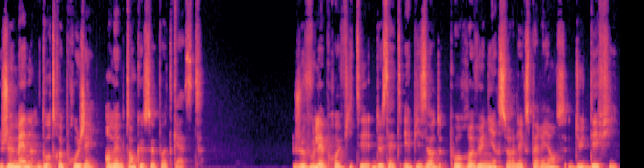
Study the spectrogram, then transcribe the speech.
je mène d'autres projets en même temps que ce podcast. Je voulais profiter de cet épisode pour revenir sur l'expérience du défi,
